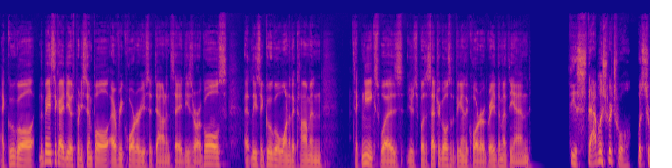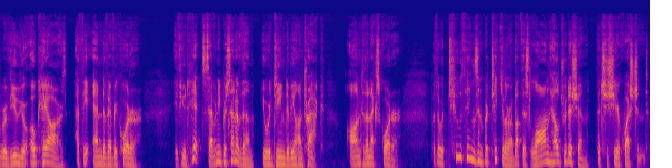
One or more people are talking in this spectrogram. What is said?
at Google. The basic idea is pretty simple. Every quarter you sit down and say, these are our goals. At least at Google, one of the common techniques was you're supposed to set your goals at the beginning of the quarter, grade them at the end. The established ritual was to review your OKRs at the end of every quarter. If you'd hit 70% of them, you were deemed to be on track. On to the next quarter. But there were two things in particular about this long held tradition that Shishir questioned.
